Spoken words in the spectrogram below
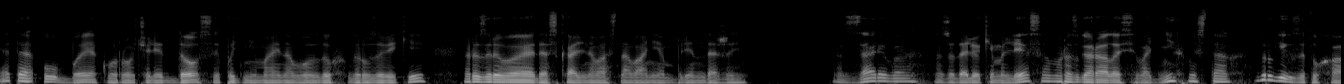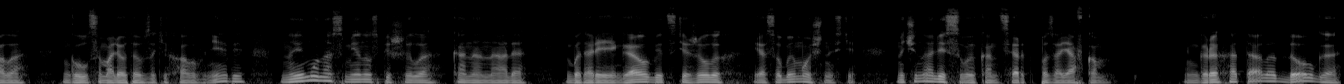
Это УБ курочили досы, поднимая на воздух грузовики, разрывая до скального основания блиндажи. Зарево за далеким лесом разгоралось в одних местах, в других затухало — Гул самолетов затихал в небе, но ему на смену спешила канонада. Батареи гаубиц тяжелых и особой мощности начинали свой концерт по заявкам. Грохотало долго,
